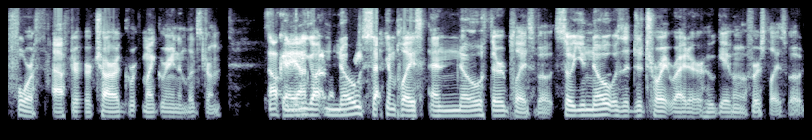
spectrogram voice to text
fourth after Chara, Mike Green, and Lidstrom. Okay, and yeah. he got no second place and no third place votes. So you know it was a Detroit writer who gave him a first place vote.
